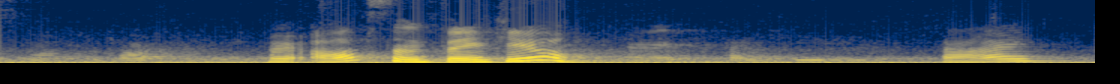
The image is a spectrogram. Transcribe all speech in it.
so much for talking to me. All right, awesome. Thank you. All right, bye, Katie. Bye.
